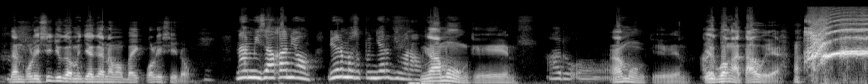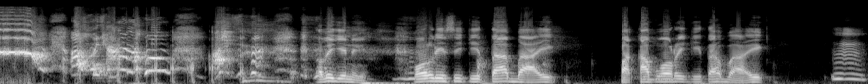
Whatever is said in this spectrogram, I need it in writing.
Dan polisi juga menjaga nama baik polisi dong. Nah, misalkan nih, Om, Dinar masuk penjara gimana, Om? Nggak mungkin, Aduh, Om. nggak mungkin. Ya gue nggak tahu ya. Tapi gini, polisi kita baik, Pak Kapolri kita baik, Mm-mm.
